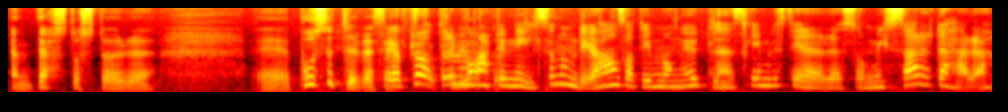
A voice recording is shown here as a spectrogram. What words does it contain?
en desto större eh, positiv effekt. Jag pratade med Martin Nilsson om det. Han sa att det är många utländska investerare som missar det här.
